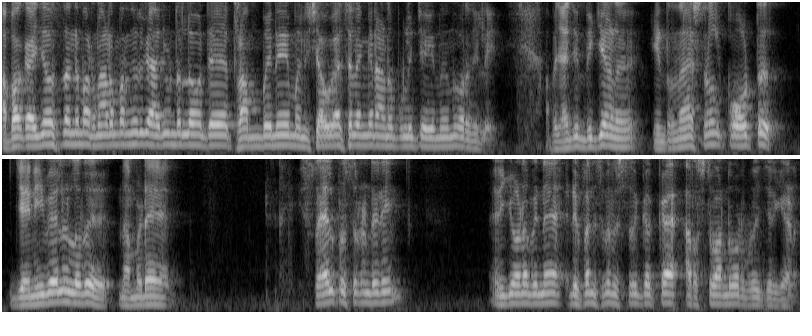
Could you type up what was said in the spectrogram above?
അപ്പോൾ കഴിഞ്ഞ ദിവസം തന്നെ മറുനാടൻ പറഞ്ഞൊരു കാര്യമുണ്ടല്ലോ മറ്റേ ട്രംപിനെ മനുഷ്യാവകാശ ലംഘനമാണ് പുള്ളി ചെയ്യുന്നതെന്ന് പറഞ്ഞില്ലേ? അപ്പോൾ ഞാൻ ചിന്തിക്കുകയാണ് ഇന്റർനാഷണൽ കോർട്ട് ജനീവയിലുള്ളത് നമ്മുടെ ഇസ്രായേൽ പ്രസിഡന്റിനെയും എനിക്ക് വേണം പിന്നെ ഡിഫൻസ് മിനിസ്റ്റർക്കൊക്കെ അറസ്റ്റ് വാറണ്ട് പുറപ്പെടുവിച്ചിരിക്കുകയാണ്.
